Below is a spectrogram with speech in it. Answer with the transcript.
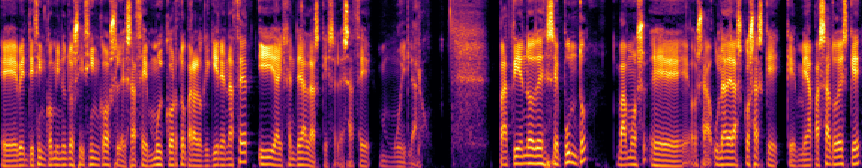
25 minutos y 5 se les hace muy corto para lo que quieren hacer y hay gente a las que se les hace muy largo. Partiendo de ese punto, vamos, eh, o sea, una de las cosas que, me ha pasado es que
